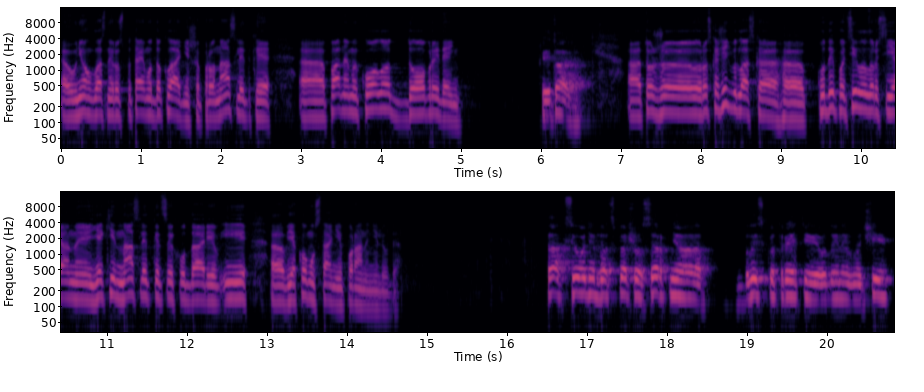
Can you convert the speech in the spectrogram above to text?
Е, У нього власне розпитаємо докладніше про наслідки. Е, Пане Миколо, добрий день. Вітаю. Тож е, розкажіть, будь ласка, е, куди поцілили росіяни, які наслідки цих ударів, і е, в якому стані поранені люди? Так, сьогодні, 21 серпня, близько 3 години вночі,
